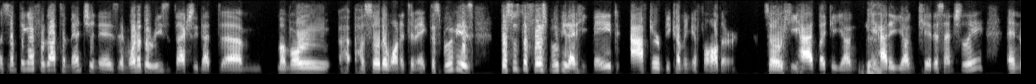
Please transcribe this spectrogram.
uh, something I forgot to mention is, and one of the reasons actually that um, Mamoru Hosoda wanted to make this movie is this was the first movie that he made after becoming a father. So he had like a young he had a young kid essentially, and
